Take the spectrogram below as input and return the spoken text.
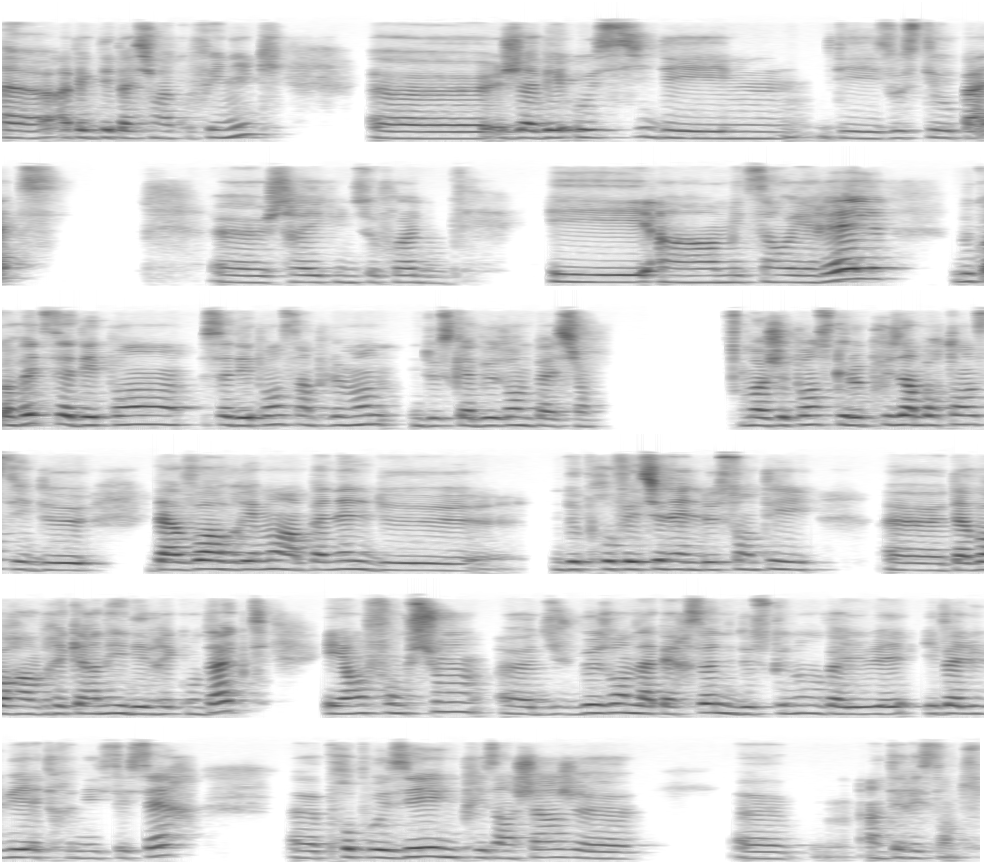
avec des patients acouphéniques, euh, j'avais aussi des, ostéopathes. je travaillais avec une sophrologue et un médecin ORL. Donc, en fait, ça dépend, ça dépend simplement de ce qu'a besoin le patient. Moi, je pense que le plus important, c'est d'avoir vraiment un panel de, professionnels de santé, d'avoir un vrai carnet et des vrais contacts. Et en fonction du besoin de la personne et de ce que nous, on va évaluer être nécessaire, proposer une prise en charge intéressante.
